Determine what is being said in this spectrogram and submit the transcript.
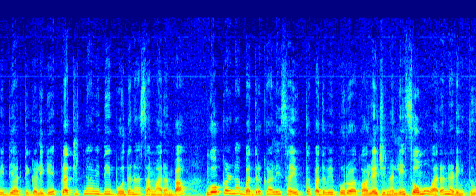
ವಿದ್ಯಾರ್ಥಿಗಳಿಗೆ ಪ್ರತಿಜ್ಞಾವಿಧಿ ಬೋಧನಾ ಸಮಾರಂಭ, ಗೋಕರ್ಣ ಭದ್ರಕಾಳಿ ಸಂಯುಕ್ತ ಪದವಿ ಪೂರ್ವ ಕಾಲೇಜಿನಲ್ಲಿ ಸೋಮವಾರ ನಡೆಯಿತು.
